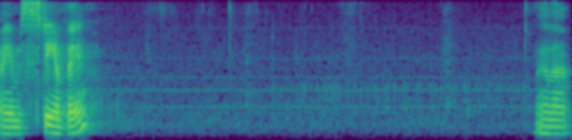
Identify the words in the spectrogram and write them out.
I am stamping. Look at that.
